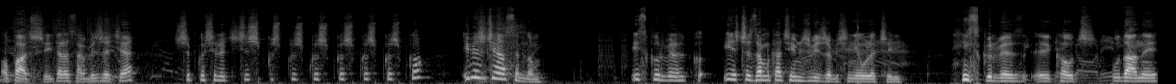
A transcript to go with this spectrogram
O, patrzcie, i teraz tak, bierzecie. Szybko się lecicie, szybko, szybko, szybko, szybko, szybko, szybko, szybko. I bierzecie następną. I skurwiel... I jeszcze zamykacie im drzwi, żeby się nie uleczyli. I skurwiel y, coach udany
